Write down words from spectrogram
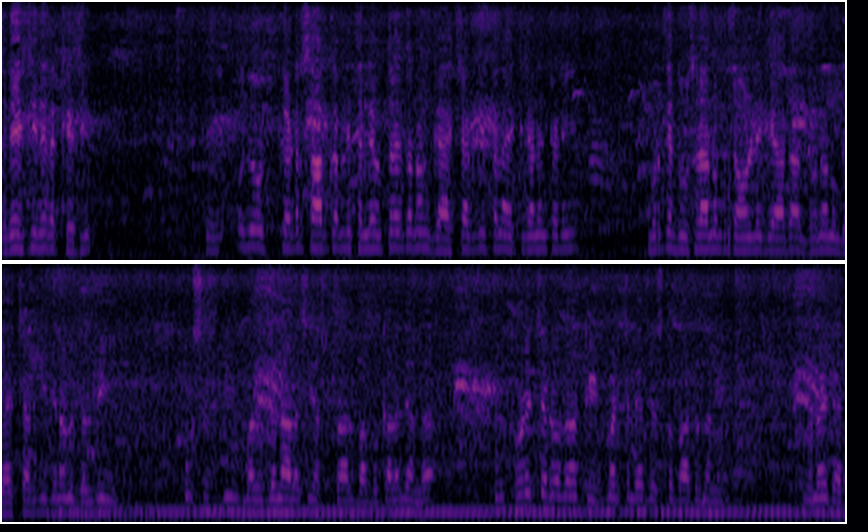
ਦਿਨੇਸ਼ ਜੀ ਨੇ ਰੱਖੇ ਸੀ। ਤੇ ਉਹ ਜੋ ਗਟਰ ਸਾਫ਼ ਕਰਨ ਲਈ ਥੱਲੇ ਉਤਰੇ ਤਾਂ ਉਹਨਾਂ ਨੂੰ ਗੈਸ ਚੜ੍ਹ ਗਈ ਪਹਿਲਾਂ ਇੱਕ ਜਣੇ ਨੂੰ ਚੜੀ ਮੁੜ ਕੇ ਦੂਸਰਾ ਨੂੰ ਬਚਾਉਣ ਲਈ ਗਿਆ ਤਾਂ ਦੋਨਾਂ ਨੂੰ ਗੈਸ ਚੜ੍ਹ ਗਈ ਜਿਨ੍ਹਾਂ ਨੂੰ ਜਲਦੀ ਪੁਲਿਸ ਦੀ ਮਦਦ ਦੇ ਨਾਲ ਅਸੀਂ ਹਸਪਤਾਲ ਬਾਬੂ ਕਾਲਾ ਲਿਆਂਦਾ। ਫਿਰ ਥੋੜੇ ਚਿਰ ਉਹਦਾ ਟ੍ਰੀਟਮੈਂਟ ਚੱਲਿਆ ਜਿਸ ਤੋਂ ਬਾਅਦ ਉਹਨਾਂ ਦੀ ਉਹਨਾਂ ਦੀ ਡੈਥ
